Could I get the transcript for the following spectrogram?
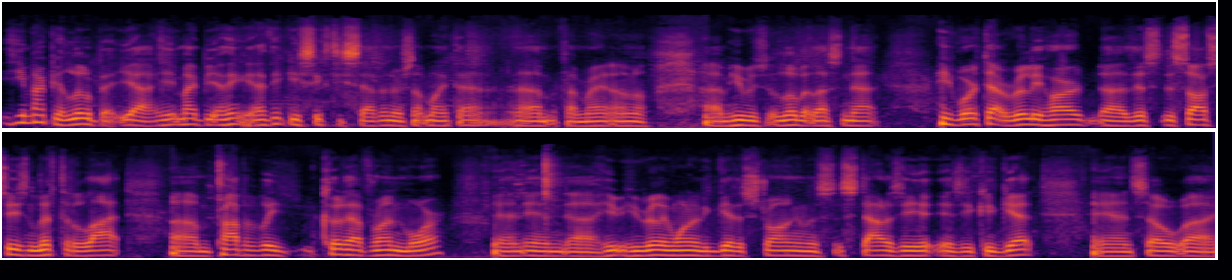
He might be a little bit, yeah. He might be. I think. I think he's 67 or something like that. Um, if I'm right, I don't know. Um, he was a little bit less than that. He worked out really hard uh, this this off season, lifted a lot. Um, probably could have run more, and and uh, he, he really wanted to get as strong and as stout as he as he could get. And so, uh,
